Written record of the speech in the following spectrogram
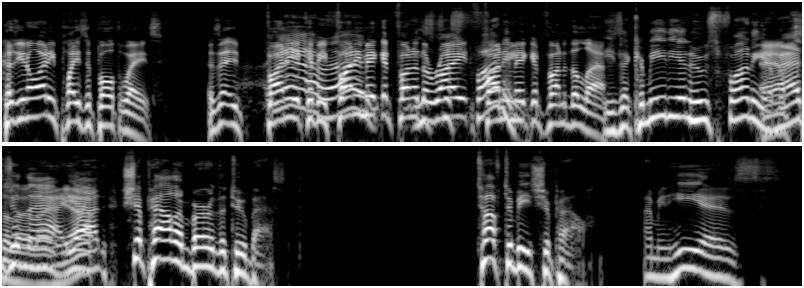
Because you know what? He plays it both ways. Isn't it funny? it can be Yeah, funny making fun of the He's just right, funny. funny. making fun of the left. He's a comedian who's funny. Imagine that. yeah. Yeah. Chappelle and Burr, the two best. Tough to beat Chappelle. I mean, he is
